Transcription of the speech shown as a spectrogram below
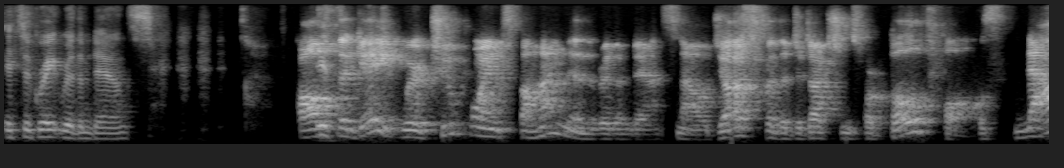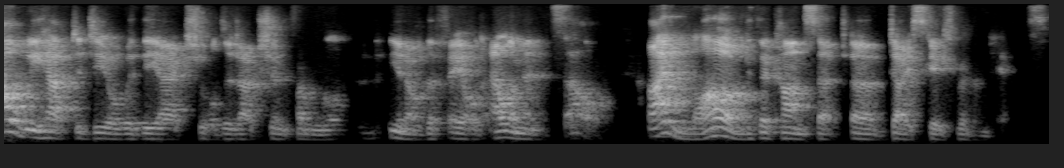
It's a great rhythm dance. Off the gate, we're two points behind in the rhythm dance now, just for the deductions for both falls. Now we have to deal with the actual deduction from you know the failed element itself. I loved the concept of Daisuke's rhythm dance.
